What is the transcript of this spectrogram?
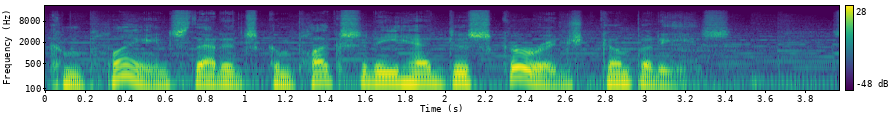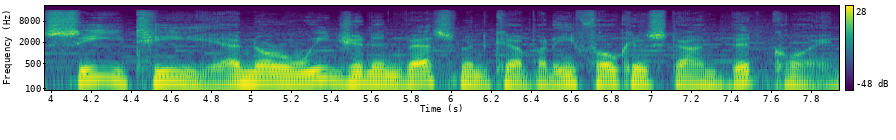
complaints that its complexity had discouraged companies. Seetee, a Norwegian investment company focused on Bitcoin,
